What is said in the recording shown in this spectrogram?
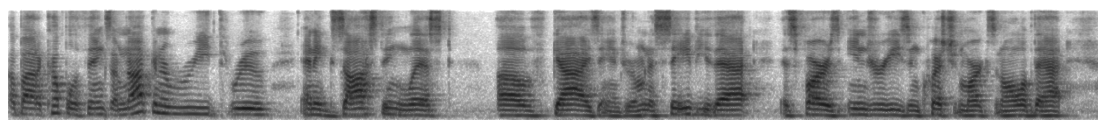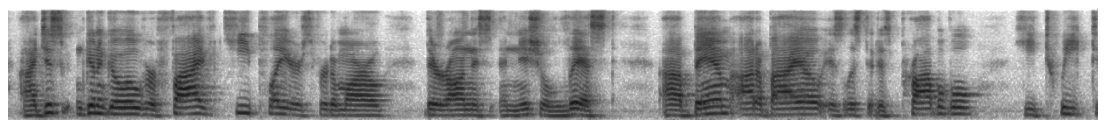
about a couple of things. I'm not going to read through an exhausting list of guys, Andrew. I'm going to save you that as far as injuries and question marks and all of that. I just am going to go over five key players for tomorrow that are on this initial list. Uh, Bam Adebayo is listed as probable. He tweaked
